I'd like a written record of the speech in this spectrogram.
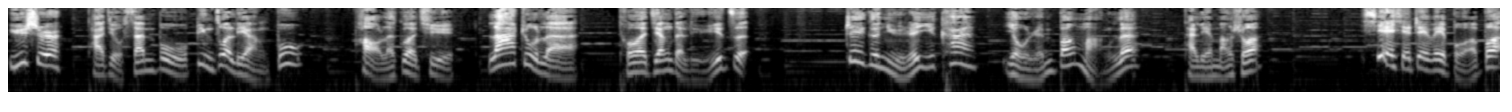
于是他就三步并作两步，跑了过去，拉住了脱缰的驴子。这个女人一看。有人帮忙了，她连忙说：“谢谢这位伯伯。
